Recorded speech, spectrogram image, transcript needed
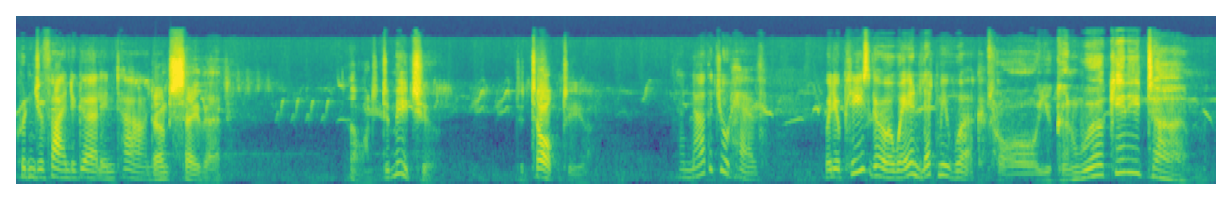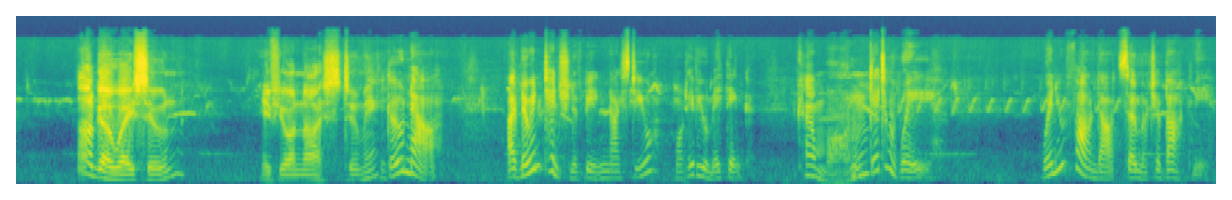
Couldn't you find a girl in town? Don't say that. I wanted to meet you, to talk to you. And now that you have, will you please go away and let me work? Oh, you can work any time. I'll go away soon, if you're nice to me. Go now. I've no intention of being nice to you, whatever you may think. Come on. Hmm, get away. When you found out so much about me,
